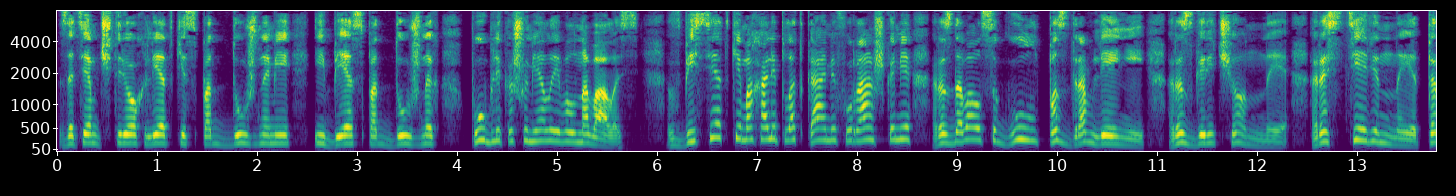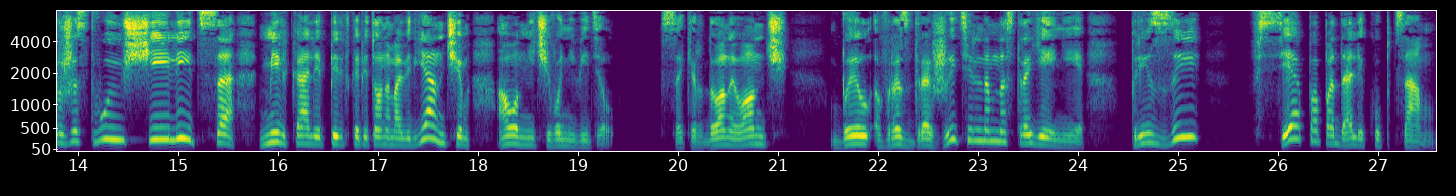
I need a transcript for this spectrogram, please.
затем четырехлетки с поддужными и без поддужных. Публика шумела и волновалась. В беседке махали платками, фуражками, раздавался гул поздравлений. Разгоряченные, растерянные, торжествующие лица мелькали перед капитаном Аверьяновичем, а он ничего не видел. Сакердон Ионыч был в раздражительном настроении. Призы все попадали купцам.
